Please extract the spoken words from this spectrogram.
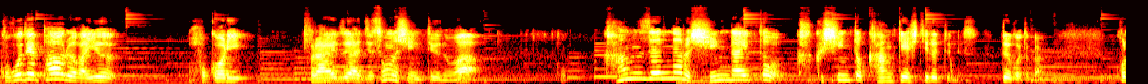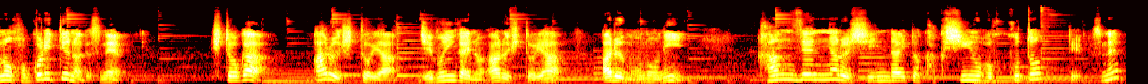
ここでパウロが言う誇りプライドや自尊心っていうのは完全なる信頼と確信と関係しているっていうんです。どういうことか。この誇りっていうのはですね人がある人や自分以外のある人やあるものに完全なる信頼と確信を置くことっていうんですね。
